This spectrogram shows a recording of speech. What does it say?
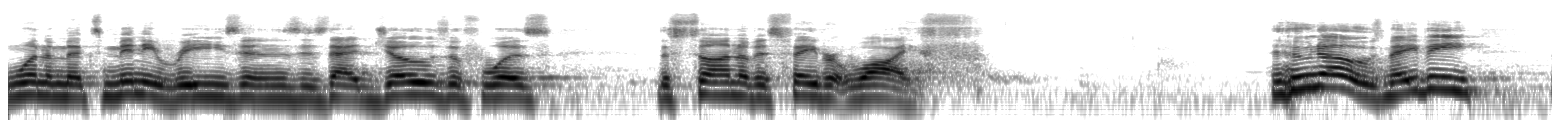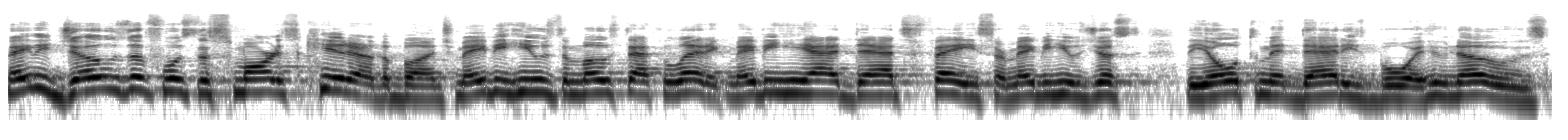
one of its many reasons is that Joseph was the son of his favorite wife. And who knows, maybe, maybe Joseph was the smartest kid out of the bunch. Maybe he was the most athletic. Maybe he had dad's face, or maybe he was just the ultimate daddy's boy. Who knows?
